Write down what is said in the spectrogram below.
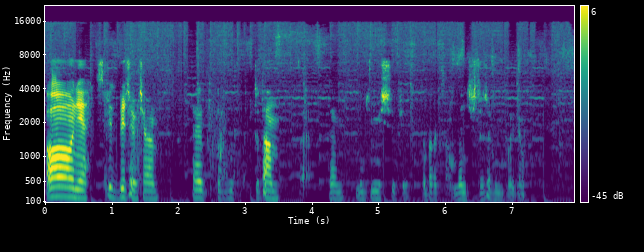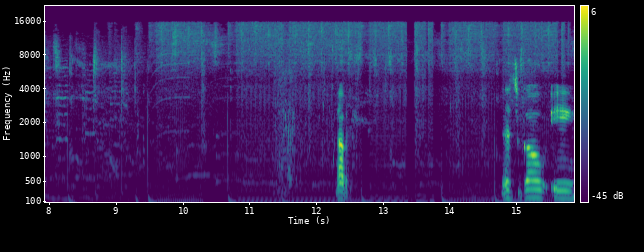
O nie, speedbridge'em chciałem. E, to, to tam, e, ten, będzie mi szybciej. Chyba tak samo, będzie szczerze bym powiedział. Dobra. Let's go i...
